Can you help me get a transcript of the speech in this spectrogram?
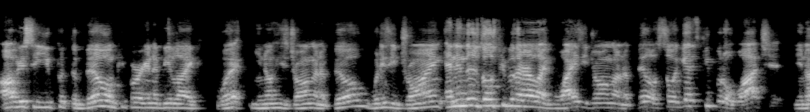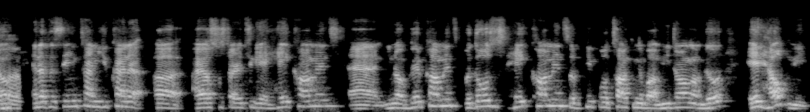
obviously you put the bill and people are gonna be like, "What? You know, he's drawing on a bill. What is he drawing?" And then there's those people that are like, "Why is he drawing on a bill?" So it gets people to watch it, you know. Uh-huh. And at the same time, you kind of, uh, I also started to get hate comments and you know good comments, but those hate comments of people talking about me drawing on bill, it helped me,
